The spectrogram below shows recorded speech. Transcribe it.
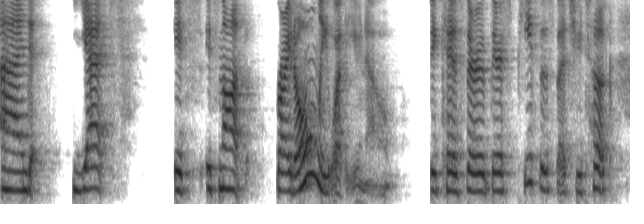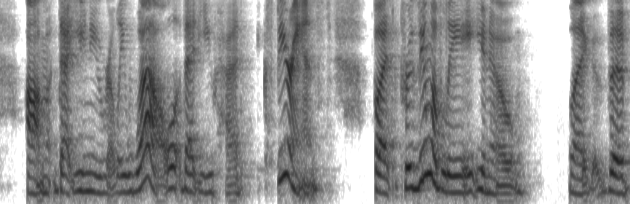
and yet it's it's not write only what you know because there there's pieces that you took um, that you knew really well that you had experienced, but presumably you know like the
